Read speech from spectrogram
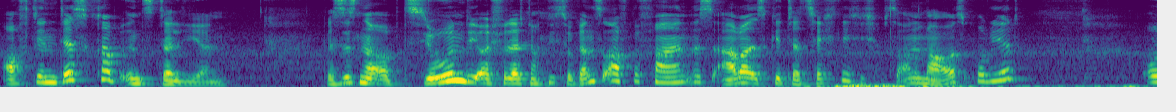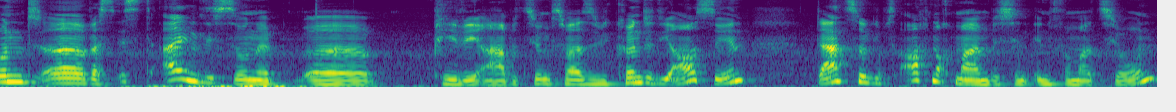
auf den Desktop installieren? Das ist eine Option, die euch vielleicht noch nicht so ganz aufgefallen ist, aber es geht tatsächlich. Ich habe es auch nochmal ausprobiert. Und äh, was ist eigentlich so eine äh, PWA, beziehungsweise wie könnte die aussehen? Dazu gibt es auch nochmal ein bisschen Informationen.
